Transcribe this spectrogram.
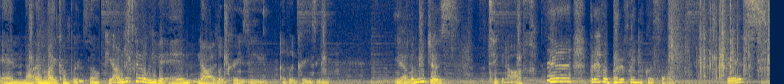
and not in my comfort zone. Okay, I'm just gonna leave it in. No, I look crazy. I look crazy. Yeah, let me just take it off. Eh, but I have a butterfly necklace. Hold on. This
